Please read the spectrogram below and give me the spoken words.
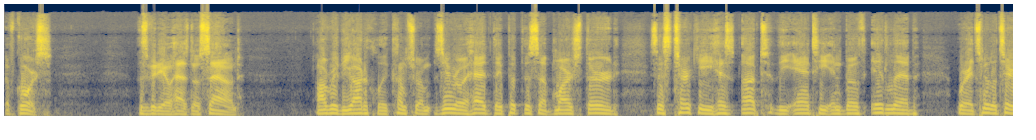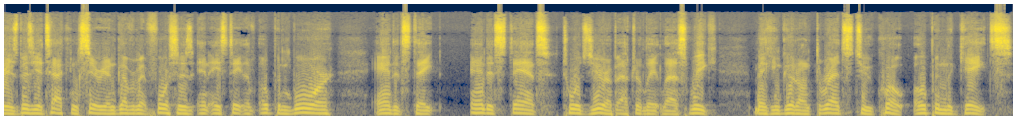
Of course, this video has no sound. I'll read the article. It comes from Zero Hedge. They put this up March 3rd. It says Turkey has upped the ante in both Idlib, where its military is busy attacking Syrian government forces in a state of open war, and its state and its stance towards Europe after late last week, making good on threats to quote open the gates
